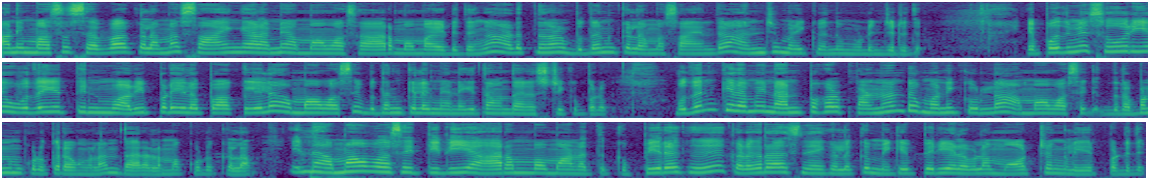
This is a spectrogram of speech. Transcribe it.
ஆனி மாதம் செவ்வாய்க்கிழமை சாயங்காலமே அமாவாசை ஆரம்பமாகிடுதுங்க அடுத்த நாள் புதன்கிழமை சாயந்தரம் அஞ்சு மணிக்கு வந்து முடிஞ்சிருது. எப்போதுமே சூரிய உதயத்தின் அடிப்படையில் பார்க்கையில் அமாவாசை புதன்கிழமை அன்றைக்கி தான் வந்து அனுஷ்டிக்கப்படும். புதன்கிழமை நண்பகல் பன்னெண்டு மணிக்குள்ளே அமாவாசைக்கு திரபணம் கொடுக்குறவங்களாம் தாராளமாக கொடுக்கலாம். இந்த அமாவாசை திதி ஆரம்பமானதுக்கு பிறகு கடகராசினியர்களுக்கு மிகப்பெரிய அளவில் மாற்றங்கள் ஏற்படுது.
